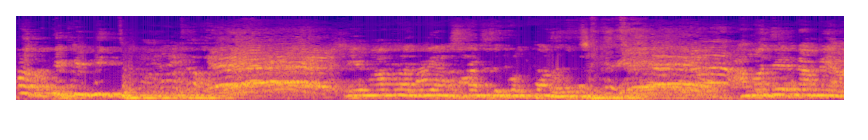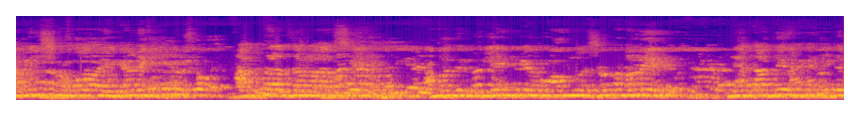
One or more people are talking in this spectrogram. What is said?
প্রত্যেকটি মিথ্যা মামলা। সেই মামলাগুলি আস্তে আস্তে প্রত্যাহার হচ্ছে। আমাদের নামে আমি সহ এখানে আপনারা যারা আছেন, আমাদের বিএনপি এবং অঙ্গ সংগঠনের নেতাদের বিরুদ্ধে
